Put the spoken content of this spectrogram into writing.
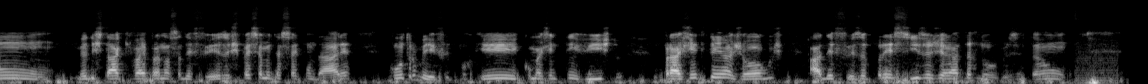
meu destaque vai para a nossa defesa, especialmente a secundária, contra o Mayfield, porque, como a gente tem visto, para a gente ganhar jogos, a defesa precisa gerar turnovers. Então,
